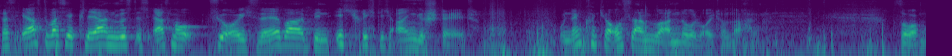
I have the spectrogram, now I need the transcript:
Das Erste, was ihr klären müsst, ist erstmal für euch selber, bin ich richtig eingestellt? Und dann könnt ihr Aussagen über andere Leute machen. So,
